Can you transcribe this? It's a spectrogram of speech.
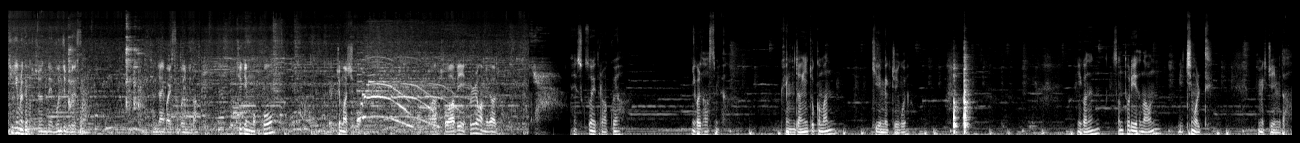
튀김을 계속 주는데 뭔지 모르겠어요. 굉장히 맛있어 보입니다. 튀김 먹고 맥주 마시고. 아, 조합이 훌륭합니다. 아주. 네, 숙소에 들어왔고요. 이걸 사왔습니다. 굉장히 조그만 기린 맥주이고요. 이거는 선토리에서 나온 리치몰트 맥주입니다.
